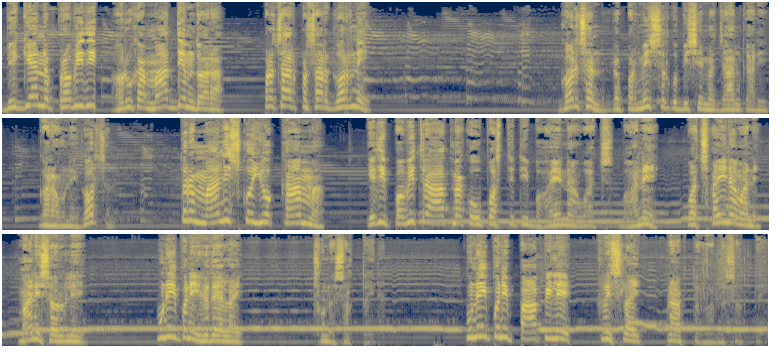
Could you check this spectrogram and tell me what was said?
विज्ञान र प्रविधिहरूका माध्यमद्वारा प्रचार प्रसार गर्ने गर्छन् र परमेश्वरको विषयमा जानकारी गराउने गर्छन्। तर मानिसको यो काममा यदि पवित्र आत्माको उपस्थिति भएन वा भने वा छैन भने मानिसहरूले कुनै पनि हृदयलाई छुन सक्दैन कुनै पनि पापीले क्रिसलाई प्राप्त गर्न सक्दैन।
